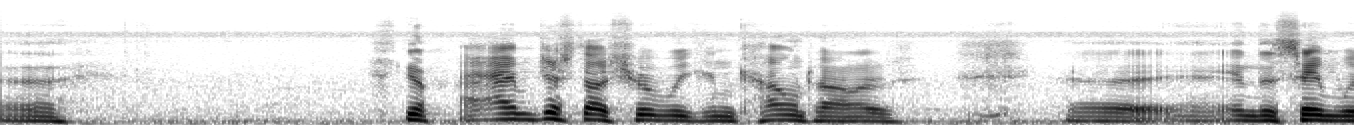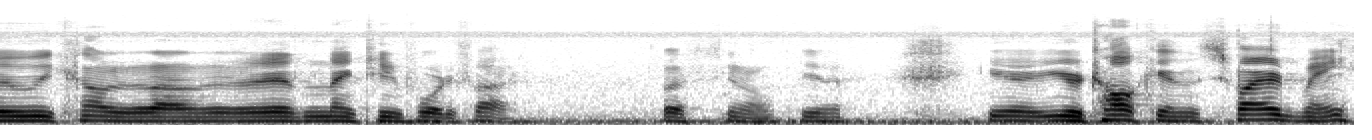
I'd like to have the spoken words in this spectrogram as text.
uh, you know, I, am just not sure we can count on it uh, in the same way we counted on it in 1945. But, you know, you, your, your talk inspired me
